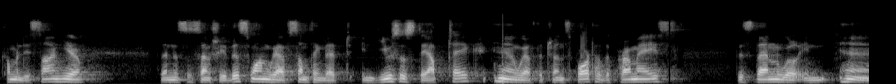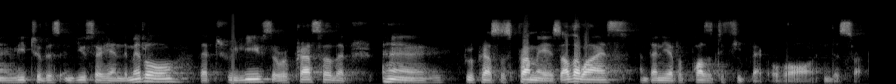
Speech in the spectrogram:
common design here, then it's essentially this one. We have something that induces the uptake. we have the transporter, the permease. This then will in, uh, lead to this inducer here in the middle that relieves the repressor that uh, represses permease otherwise, and then you have a positive feedback overall in this circuit.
